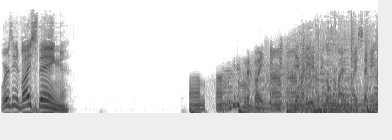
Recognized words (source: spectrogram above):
Where's the advice thing? Um, we could do some advice. damn, I need a jingle for my advice segment.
